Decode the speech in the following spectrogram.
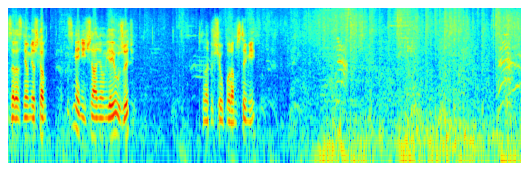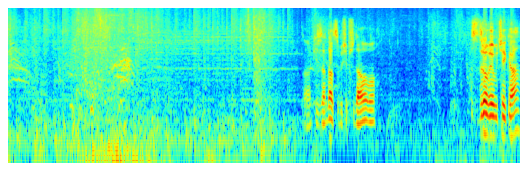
Zaraz z nią mieszkam zmienić na nią, jej użyć. Tylko najpierw się uporam z tymi. No, jakiś zandalcy by się przydało, bo zdrowie ucieka.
